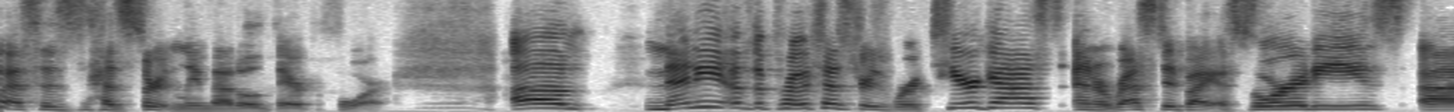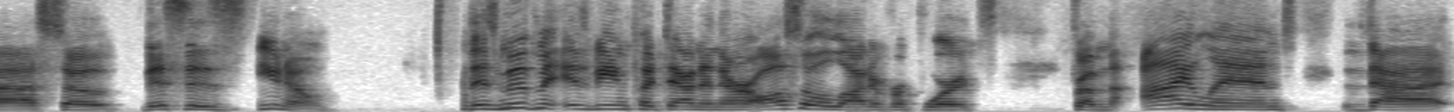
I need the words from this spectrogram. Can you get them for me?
U.S. has has certainly meddled there before. Um, many of the protesters were tear gassed and arrested by authorities. Uh, so this is you know, this movement is being put down, and there are also a lot of reports from the island that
